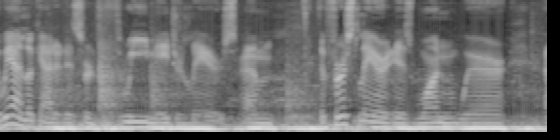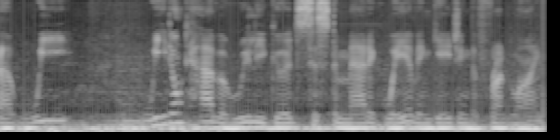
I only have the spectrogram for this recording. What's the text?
the way I look at it is sort of three major layers. Um, the first layer is one where uh, we we don't have a really good systematic way of engaging the front line.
